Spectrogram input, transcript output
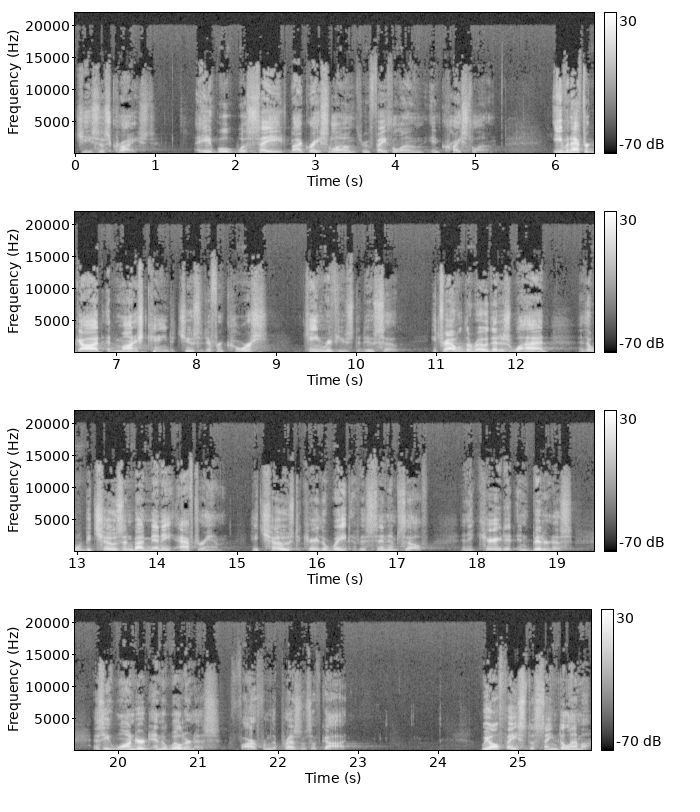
Jesus Christ. Abel was saved by grace alone, through faith alone, in Christ alone. Even after God admonished Cain to choose a different course, Cain refused to do so. He traveled the road that is wide and that will be chosen by many after him. He chose to carry the weight of his sin himself, and he carried it in bitterness as he wandered in the wilderness, far from the presence of God. We all face the same dilemma.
